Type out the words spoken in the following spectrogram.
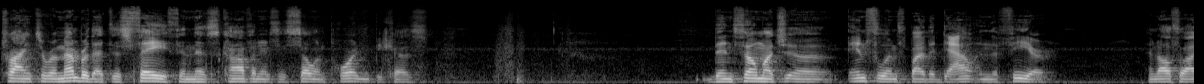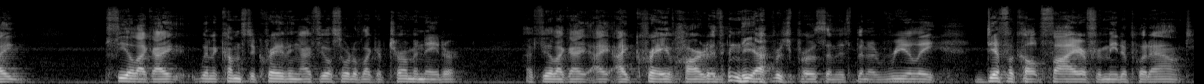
trying to remember that this faith and this confidence is so important because been so much uh, influenced by the doubt and the fear. And also, I feel like I, when it comes to craving, I feel sort of like a terminator. I feel like I, I, I, crave harder than the average person. It's been a really difficult fire for me to put out.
